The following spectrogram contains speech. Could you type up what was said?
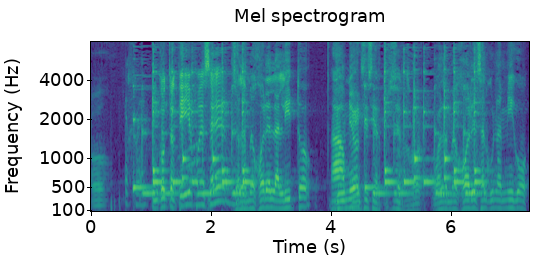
Oh. Un contratillo puede ser. Pues a lo mejor el Lalito Ah, Junior. sí es cierto, sí es cierto. O a lo mejor es algún amigo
